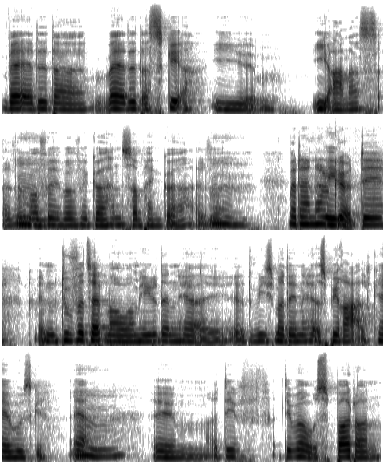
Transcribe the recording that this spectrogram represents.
hvad, er det, der, hvad er det, der sker i, øhm, i Anders? Altså, Mm. hvorfor, hvorfor gør han, som han gør? Altså, mm. Hvordan har du Helt- gjort det? Men du fortalte mig jo om hele den her, øh, eller du viste mig den her spiral, kan jeg huske. Ja. Mm. Øhm, og det, det var jo spot on.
